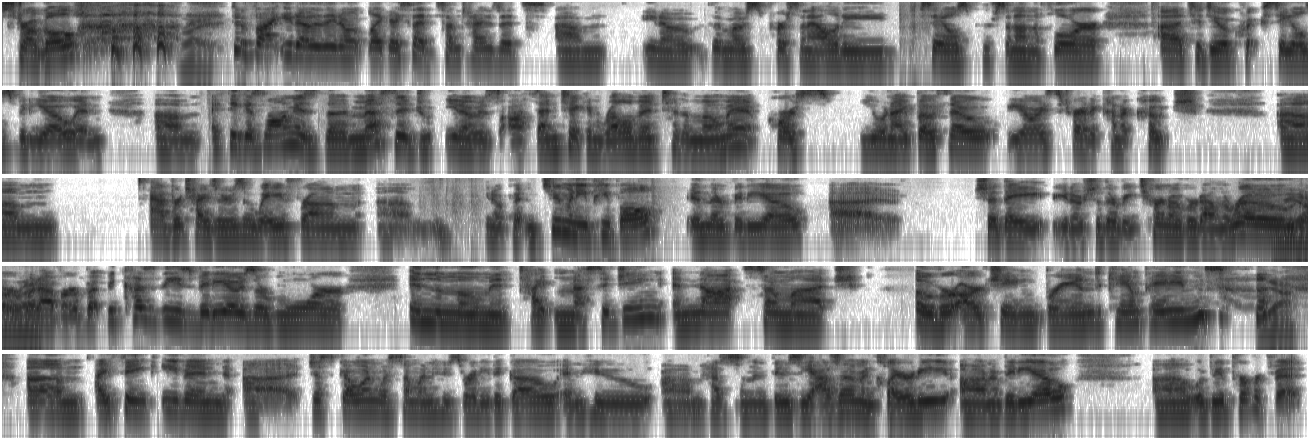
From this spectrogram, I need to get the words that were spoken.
struggle right. to find you know they don't like i said sometimes it's um you know the most personality salesperson on the floor uh, to do a quick sales video. And um, i think as long as the message you know is authentic and relevant to the moment of course you and i both know you always try to kind of coach um, advertisers away from um, you know putting too many people in their video uh, should they you know should there be turnover down the road yeah, or right. whatever but because these videos are more in the moment type messaging and not so much overarching brand campaigns yeah um, i think even uh, just going with someone who's ready to go and who um, has some enthusiasm and clarity on a video uh, would be a perfect fit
